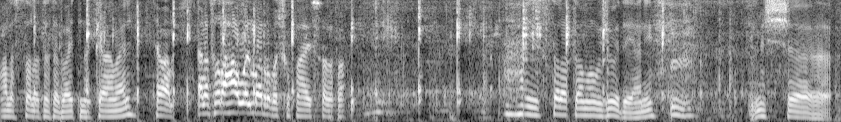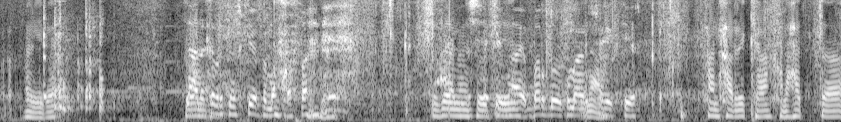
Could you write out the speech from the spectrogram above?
على السلطة تبعتنا كامل. تمام. أنا صراحة أول مرة بشوف هاي السلطه هاي السلطة موجودة يعني. مش آه، غريبة. لا أنا مش كثير في المطبخ. زي ما شايفين برضه كمان نعم. شهي كثير حنحركها لحتى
